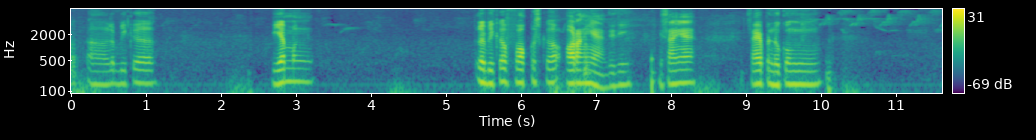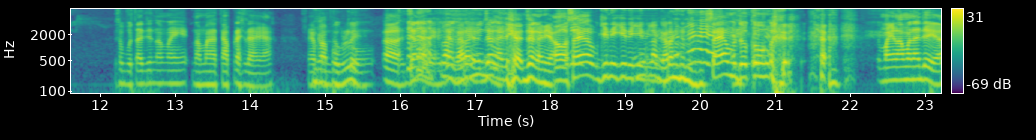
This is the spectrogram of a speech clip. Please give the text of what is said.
eh, lebih ke dia meng lebih ke fokus ke orangnya. Jadi misalnya saya pendukung sebut saja nama nama capres dah ya. Saya Nggak pendukung boleh. Eh, jangan ya, jangan ya, ini. jangan ya, jangan ya. Oh, saya gini gini Ini gini. gini pelanggaran ini. saya mendukung main aman aja ya.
